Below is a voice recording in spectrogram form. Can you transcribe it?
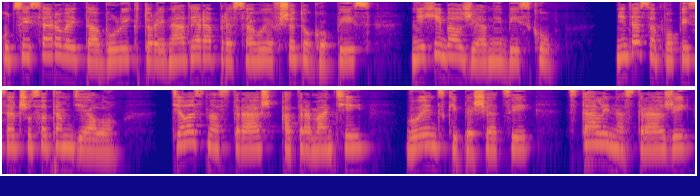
U cisárovej tabuli, ktorej nádhera presahuje všetok opis, nechýbal žiadny biskup. Nedá sa popísať, čo sa tam dialo. Telesná stráž a tramanti, vojenskí pešiaci, stáli na stráži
